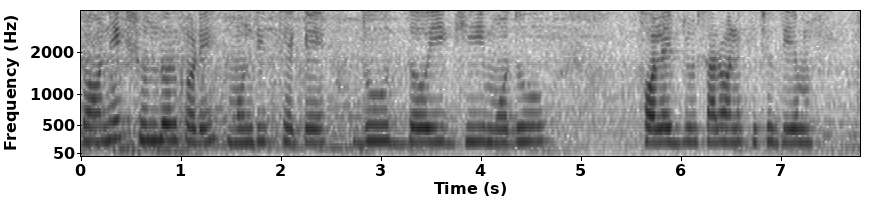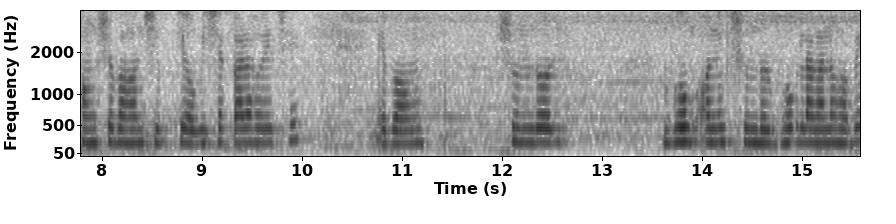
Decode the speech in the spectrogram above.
তো অনেক সুন্দর করে মন্দির থেকে দুধ, দই, ঘি, মধু, ফলের জুস আরও অনেক কিছু দিয়ে হংসবাহন শিবকে অভিষেক করা হয়েছে এবং সুন্দর ভোগ, অনেক সুন্দর ভোগ লাগানো হবে।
